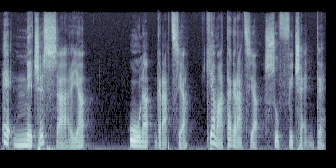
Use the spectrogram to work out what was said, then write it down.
è necessaria una grazia, chiamata grazia sufficiente,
